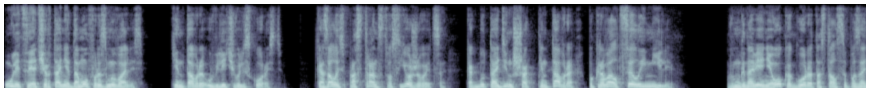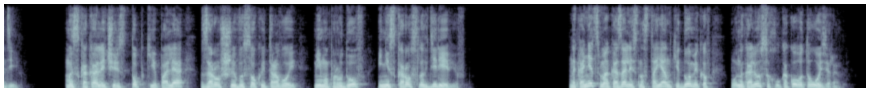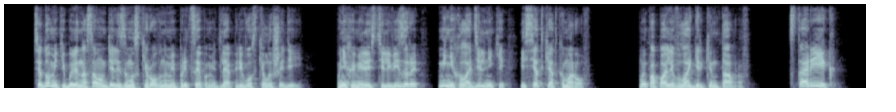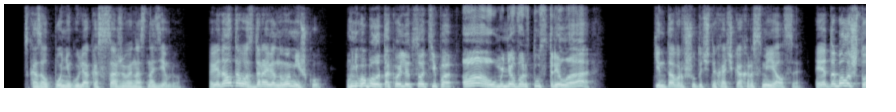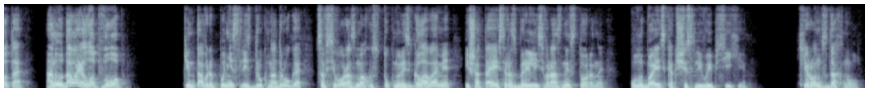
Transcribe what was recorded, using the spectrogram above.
Улицы и очертания домов размывались. Кентавры увеличивали скорость. Казалось, пространство съеживается, как будто один шаг кентавра покрывал целые мили. В мгновение ока город остался позади. Мы скакали через топкие поля, заросшие высокой травой, мимо прудов и низкорослых деревьев. Наконец мы оказались на стоянке домиков на колесах у какого-то озера. Все домики были на самом деле замаскированными прицепами для перевозки лошадей. В них имелись телевизоры, мини-холодильники и сетки от комаров. Мы попали в лагерь кентавров. «Старик!» — сказал пони Гуляка, саживая нас на землю. «Видал того здоровенного Мишку? У него было такое лицо типа «А, у меня во рту стрела!» Кентавр в шуточных очках рассмеялся. «Это было что-то! А ну, давай лоб в лоб!» Кентавры понеслись друг на друга, со всего размаху стукнулись головами и, шатаясь, разбрелись в разные стороны, улыбаясь, как счастливые психи. Херон вздохнул.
